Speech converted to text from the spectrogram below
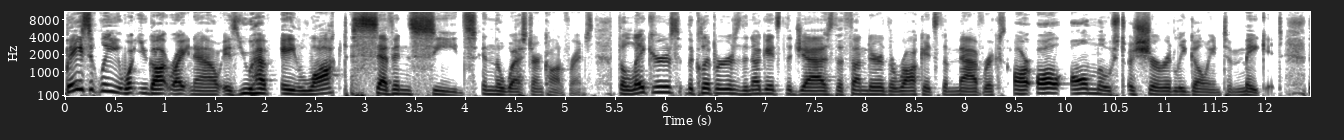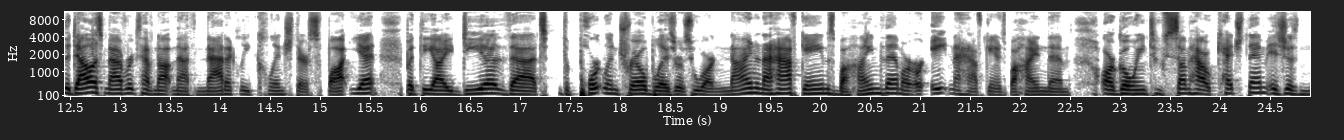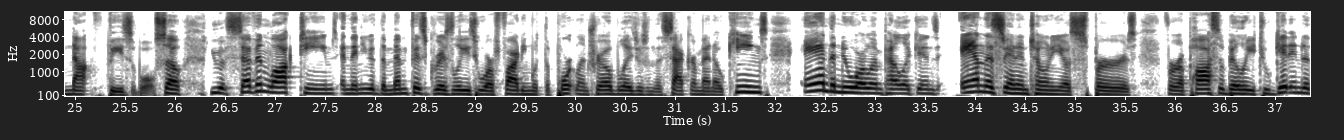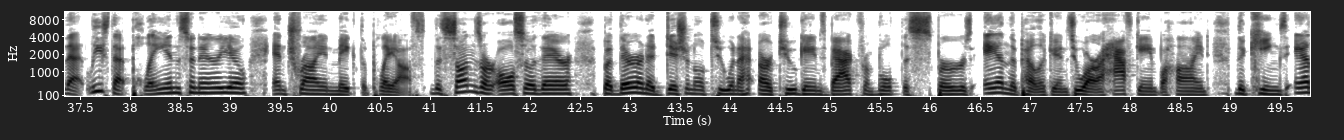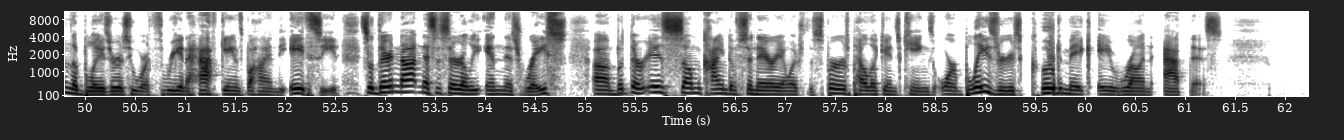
basically, what you got right now is you have a locked seven seeds in the Western Conference. The Lakers, the Clippers, the Nuggets, the Jazz, the Thunder, the Rockets, the Mavericks are all almost assuredly going to make it. The Dallas Mavericks have not mathematically clinched their spot yet, but the idea that the Portland Trailblazers, who are nine and a half games behind them or, or eight and a half games behind them, are going to somehow catch them is just not feasible. So you have seven locked teams, and then you have the Memphis Grizzlies, who are fighting with the Portland Trailblazers and the Sacramento Kings and the New Orleans Pelicans and the San Antonio Spurs for a possibility to get into that at least that play-in scenario and try and make the playoffs. The Suns are also there, but they're an additional two and a, or two games back from both the Spurs and the Pelicans, who are a half game behind the Kings and the Blazers, who are three and a half games behind the eighth seed. So they're not necessarily in this race, um, but there is some kind of scenario in which the Spurs, Pelicans, Kings, or Blazers could make a run at this.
